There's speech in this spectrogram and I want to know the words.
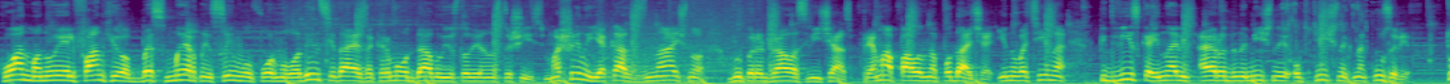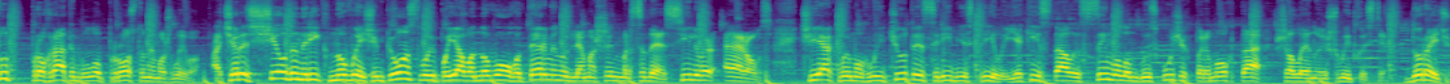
Хуан Мануель Фанхіо, безсмертний символ Формули 1, сідає за кермо W196, машини, яка значно випереджала свій час. Пряма паливна подача, інноваційна підвізка і навіть аеродинамічний оптічник на кузові. Тут програти було просто неможливо. А через ще один рік нове чемпіонство і поява нового терміну для машин Mercedes – Silver Arrows, чи як ви могли чути срібні стріли, які стали символом блискучих перемог та шаленої швидкості. До речі,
